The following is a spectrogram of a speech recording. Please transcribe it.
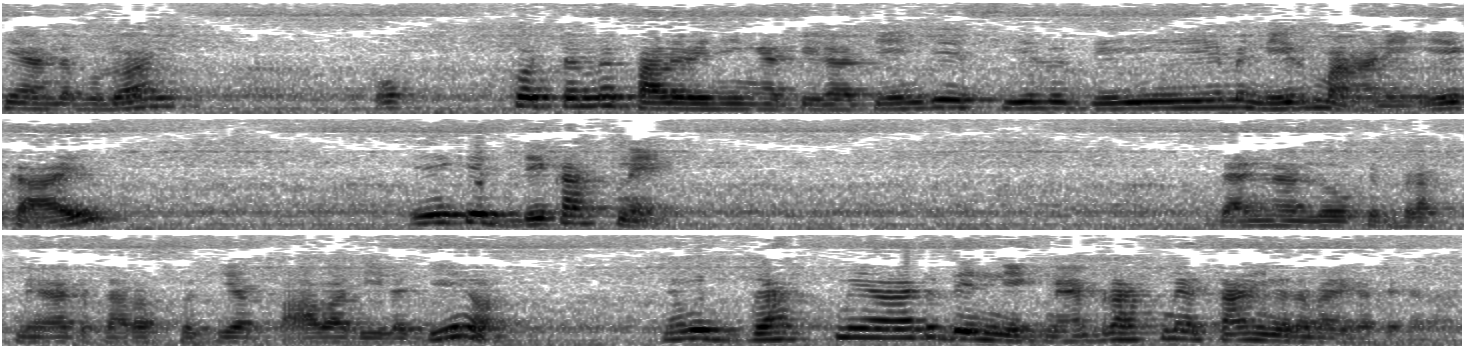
කියන්න පුළුවන් ඔක්කොටම පළවෙනියෙන් ඇතිලා තියෙන්නේ සියලු දේම නිර්මාණය. ඒකයි ඒකේ දෙකක් නැහැ. දැන් නම් ලෝකේ බ්‍රහ්මයාට සරස්වතියක් පාවා දීලා තියෙනවා. නමුත් බ්‍රහ්මයාට දෙන්නේ නැහැ. බ්‍රහ්මයා තනිව තමයි ගත කරන්නේ.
